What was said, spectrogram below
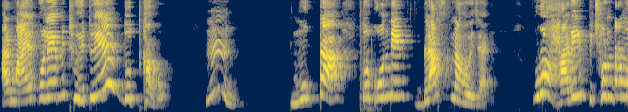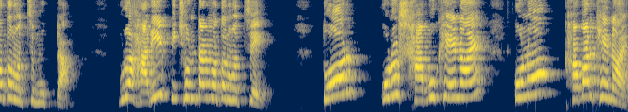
আর মায়ের কোলে আমি থুয়ে থুয়ে দুধ খাব। হুম? মুখটা তোর কোন দিন ব্লাস্ট না হয়ে যায়। পুরো হাড়ির পিছনটার মতন হচ্ছে মুখটা। পুরো হাড়ির পিছনটার মতন হচ্ছে। তোর কোনো সাবু খেয়ে নয়, কোনো খাবার খেয়ে নয়।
